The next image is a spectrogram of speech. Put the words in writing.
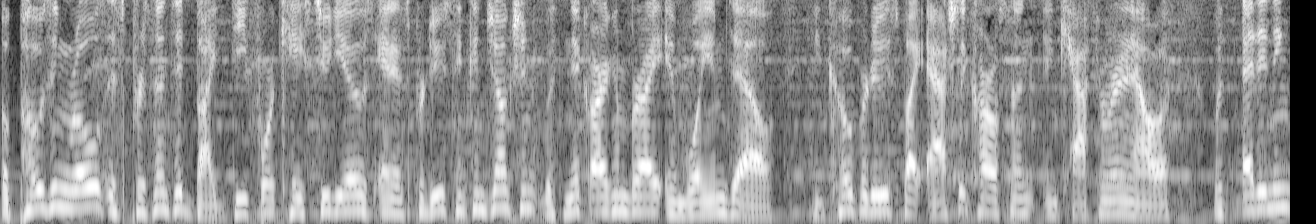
Opposing Rolls is presented by D4K Studios and is produced in conjunction with Nick Arganbright and William Dell, and co-produced by Ashley Carlson and Catherine Renala, with editing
